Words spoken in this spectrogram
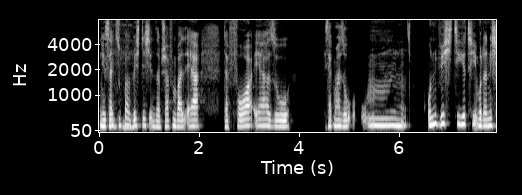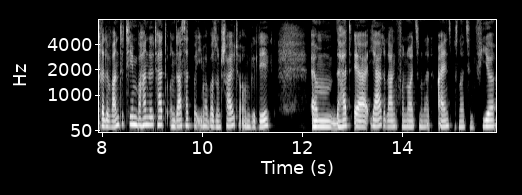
Die ist halt mhm. super wichtig in seinem Schaffen, weil er davor eher so, ich sag mal so, um, unwichtige Themen oder nicht relevante Themen behandelt hat. Und das hat bei ihm aber so einen Schalter umgelegt. Ähm, da hat er jahrelang von 1901 bis 1904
